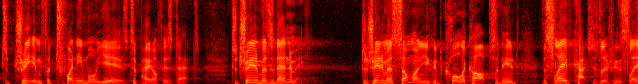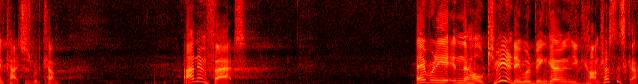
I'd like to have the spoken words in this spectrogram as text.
to treat him for 20 more years to pay off his debt, to treat him as an enemy, to treat him as someone you could call the cops and he'd, the slave catchers, literally, the slave catchers would come. And in fact, everybody in the whole community would have been going, You can't trust this guy.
